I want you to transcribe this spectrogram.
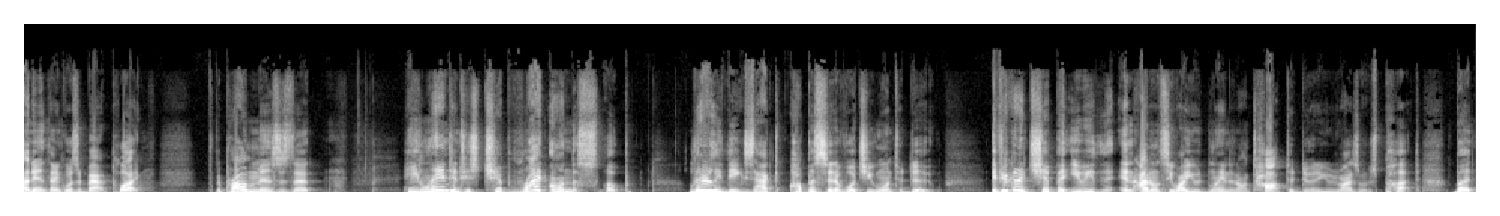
I didn't think was a bad play. The problem is, is that he landed his chip right on the slope. Literally the exact opposite of what you want to do. If you're going to chip it, you either, and I don't see why you would land it on top to do it. You might as well just putt. But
